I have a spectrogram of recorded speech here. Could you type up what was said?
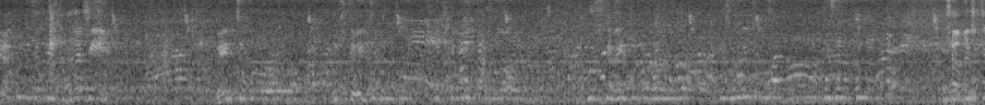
자, 물식제 양손 상태에서 다 같이 왼쪽으로 물집대 왼쪽으로 물집대 오른쪽으로 물집대 왼쪽으로 다시 오른쪽으로 다시 하나 탈락 자 물집대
